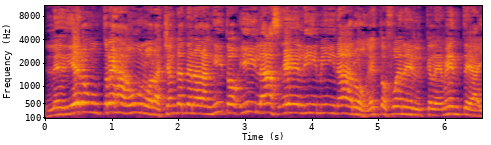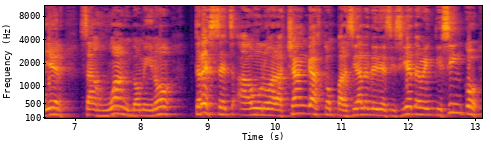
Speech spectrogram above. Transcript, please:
le dieron un 3 a 1 a las changas de Naranjito y las eliminaron. Esto fue en el Clemente ayer. San Juan dominó 3 sets a 1 a las changas con parciales de 17-25.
